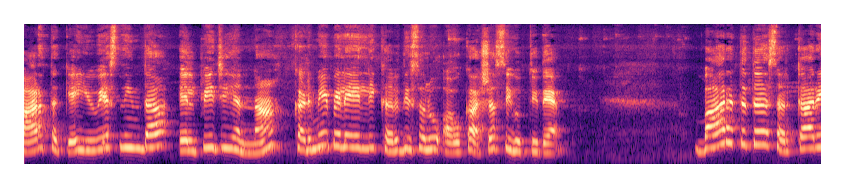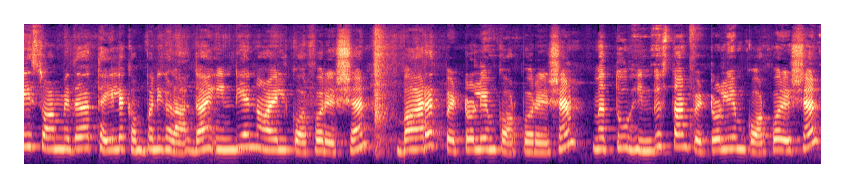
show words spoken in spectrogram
ಭಾರತಕ್ಕೆ ಯು ಎಸ್ನಿಂದ ಎಲ್ ಪಿ ಜಿಯನ್ನು ಕಡಿಮೆ ಬೆಲೆಯಲ್ಲಿ ಖರೀದಿಸಲು ಅವಕಾಶ ಸಿಗುತ್ತಿದೆ. ಭಾರತದ ಸರ್ಕಾರಿ ಸ್ವಾಮ್ಯದ ತೈಲ ಕಂಪನಿಗಳಾದ Indian Oil Corporation, Bharat Petroleum Corporation ಮತ್ತು ಹಿಂದೂಸ್ತಾನ್ ಪೆಟ್ರೋಲಿಯಂ ಕಾರ್ಪೊರೇಷನ್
